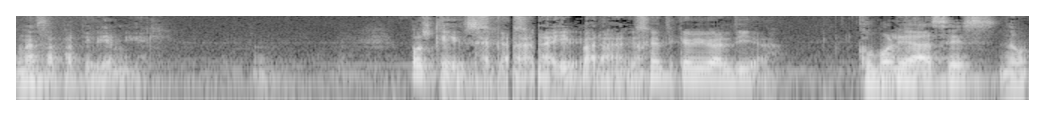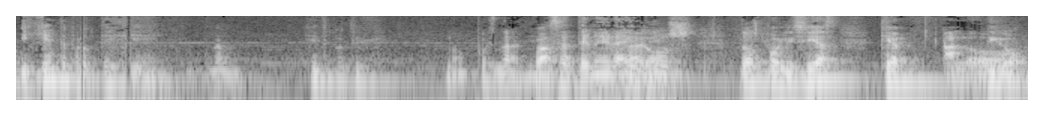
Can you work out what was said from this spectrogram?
una zapatería, Miguel. Pues que sacarán ahí para... ¿no? Es gente que vive al día. ¿Cómo le haces, no? ¿Y quién te protege, no? ¿Quién te protege? No, pues nadie. Vas a tener ahí dos, dos policías que, ah, Lo- digo,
